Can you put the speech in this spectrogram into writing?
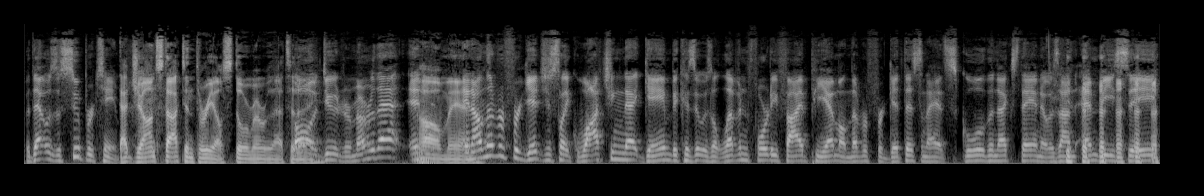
but that was a super team. That John Stockton three, I'll still remember that today. Oh, dude, remember that? And, Oh, man. And I'll never forget just like watching that game because it was 11:45 p.m. I'll never forget this, and I had school the next day, and it was on NBC,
